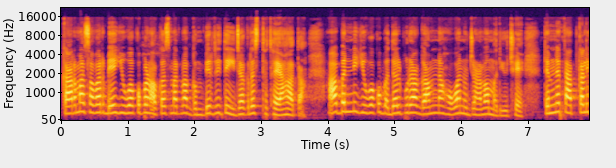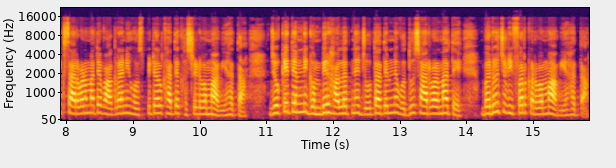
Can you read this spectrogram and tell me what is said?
કારમાં સવાર બે યુવકો પણ અકસ્માતમાં ગંભીર રીતે ઈજાગ્રસ્ત થયા હતા. આ બંને યુવકો બદલપુરા ગામના હોવાનું જાણવા મળ્યું છે. તેમને તાત્કાલિક સારવાર માટે વાગરાની હોસ્પિટલ ખાતે ખસેડવામાં આવ્યા હતા. જોકે તેમની ગંભીર હાલતને જોતા તેમને વધુ સારવાર માટે ભરૂચ રિફર કરવામાં આવ્યા હતા.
